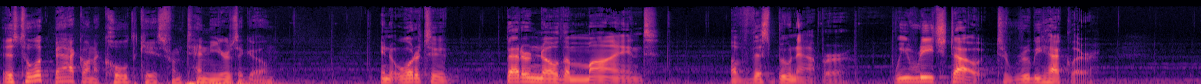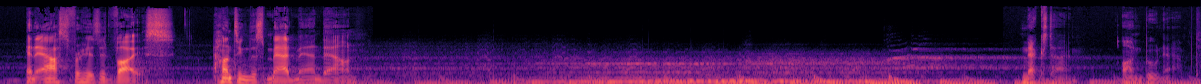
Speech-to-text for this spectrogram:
is to look back on a cold case from 10 years ago. In order to better know the mind of this boonapper, we reached out to Ruby Heckler and asked for his advice hunting this madman down. Next time on Boo Napped.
